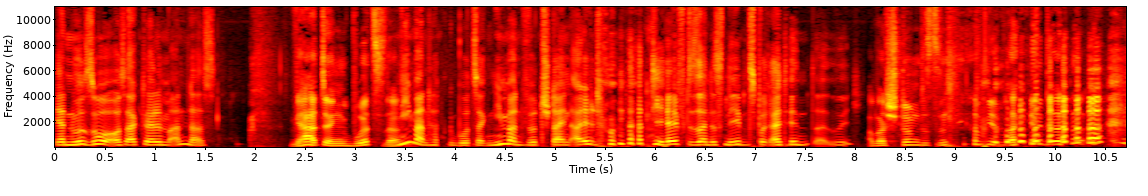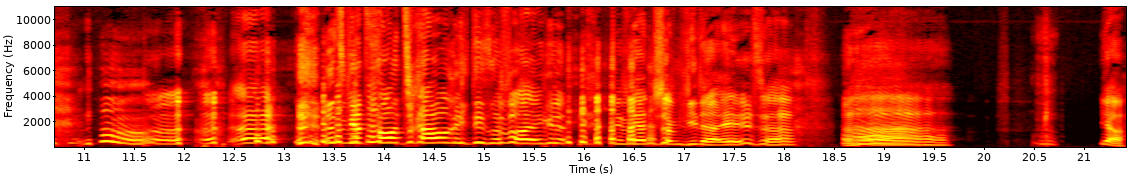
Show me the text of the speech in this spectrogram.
Ja, nur so aus aktuellem Anlass. Wer hat denn Geburtstag? Niemand hat Geburtstag. Niemand wird steinalt und hat die Hälfte seines Lebens bereit hinter sich. Aber stimmt, das sind ja wir beide. Oh. Es wird so traurig, diese Folge. Wir werden schon wieder älter. Ah. Ja,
